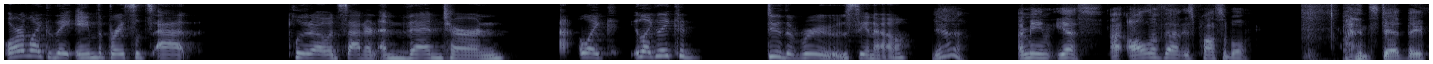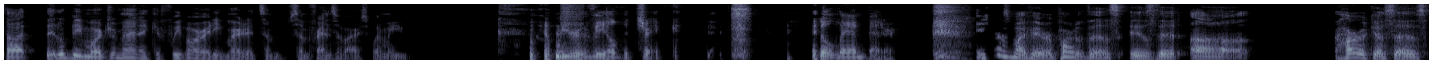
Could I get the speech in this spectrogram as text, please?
Or like they aim the bracelets at Pluto and Saturn and then turn like like they could do the ruse, you know. Yeah. I mean, yes, I, all of that is possible. But instead, they thought it'll be more dramatic if we've already murdered some some friends of ours when we when we reveal the trick. It'll land better. Here's my favorite part of this is that uh Haruka says,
